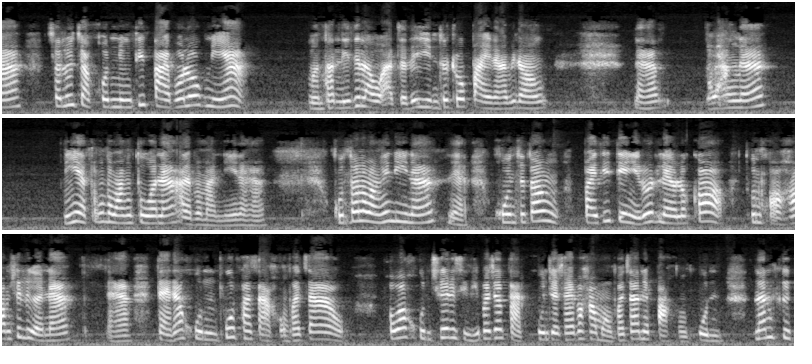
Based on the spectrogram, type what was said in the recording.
นะฉันรู้จักคนหนึ่งที่ตายเพราะโรคเนี้ย เหมือนตอนนี้ที่เราอาจจะได้ยินทั่วๆไปนะพี่น้อง นะระวังนะเนี่ยต้องระวังตัวนะ อะไรประมาณนี้นะคะ คุณต้องระวังให้ดีนะ เนี่ย คุณจะต้องไปที่เตียงอย่างรวดเร็ว แล้วก็ทุนขอความช่วยเหลือนะ นะคะแต่ถ้าคุณพูดภาษาของพระเจ้า เพราะว่าคุณเชื่อในสิ่งที่พระเจ้าตรัสคุณจะใช้พระคำของพระเจ้าในปากของคุณ นั่นคือ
